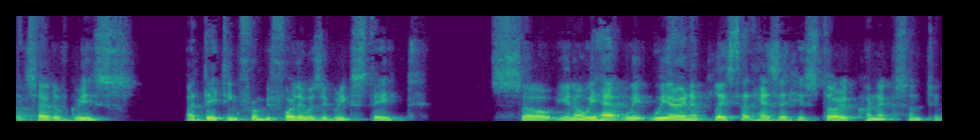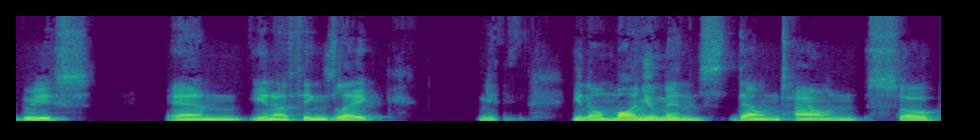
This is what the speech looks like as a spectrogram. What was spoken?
outside of Greece, uh, dating from before there was a Greek state. So you know, we have we, we are in a place that has a historic connection to Greece, and you know things like you know monuments downtown. So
